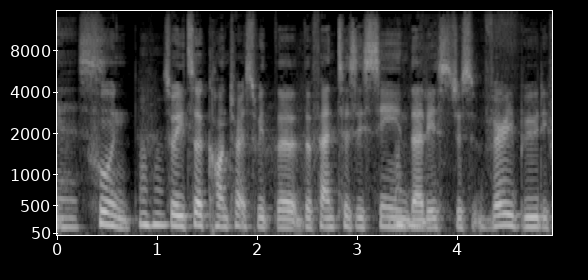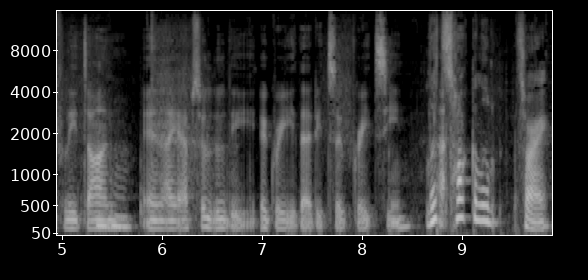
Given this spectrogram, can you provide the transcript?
Yes. Hun, Mm-hmm. so it's a contrast with the the fantasy scene that is just very beautifully done, Mm-hmm. and I absolutely agree that it's a great scene. Let's talk a little. Sorry,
